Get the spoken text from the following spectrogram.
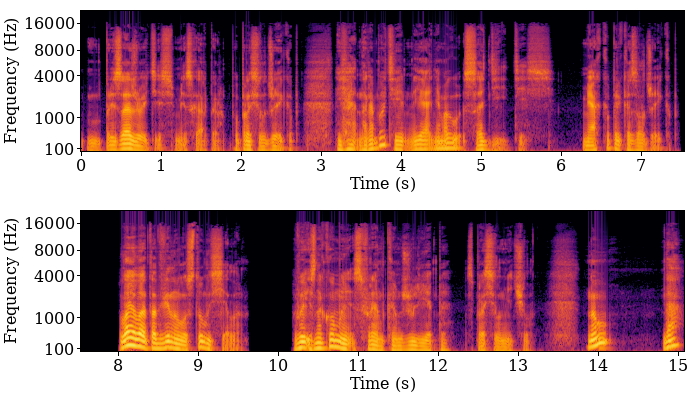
— Присаживайтесь, мисс Харпер, — попросил Джейкоб. — Я на работе, я не могу... — Садитесь, — мягко приказал Джейкоб. Лайла отодвинула стул и села. — Вы знакомы с Фрэнком Джульеппе? — спросил Митчелл. — Ну, да,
